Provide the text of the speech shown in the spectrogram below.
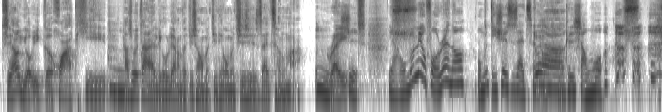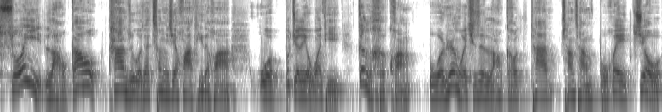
只要有一个话题，它是会带来流量的。嗯、就像我们今天，我们其实也是在蹭嘛。嗯，right 是呀，我们没有否认哦，我们的确是在蹭。对啊，可是小莫，所以老高他如果在蹭一些话题的话，我不觉得有问题。更何况。我认为，其实老高他常常不会就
